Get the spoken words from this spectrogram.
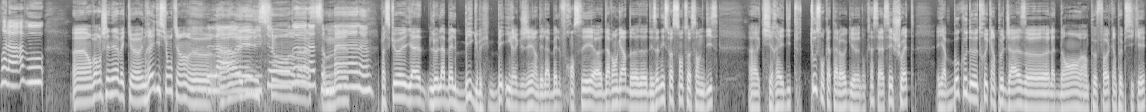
voilà à vous Euh, on va enchaîner avec euh, une réédition, tiens. euh, la réédition de la semaine Parce qu'il y a le label Big, BYG, un des labels français euh, d'avant-garde des années 60-70, euh, qui réédite tout son catalogue. Donc ça, c'est assez chouette. Et il y a beaucoup de trucs un peu jazz euh, là-dedans, un peu folk, un peu psyché.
